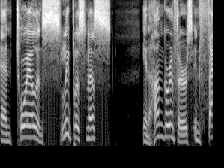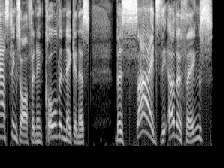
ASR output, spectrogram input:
and toil and sleeplessness, in hunger and thirst, in fastings often, in cold and nakedness, besides the other things,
